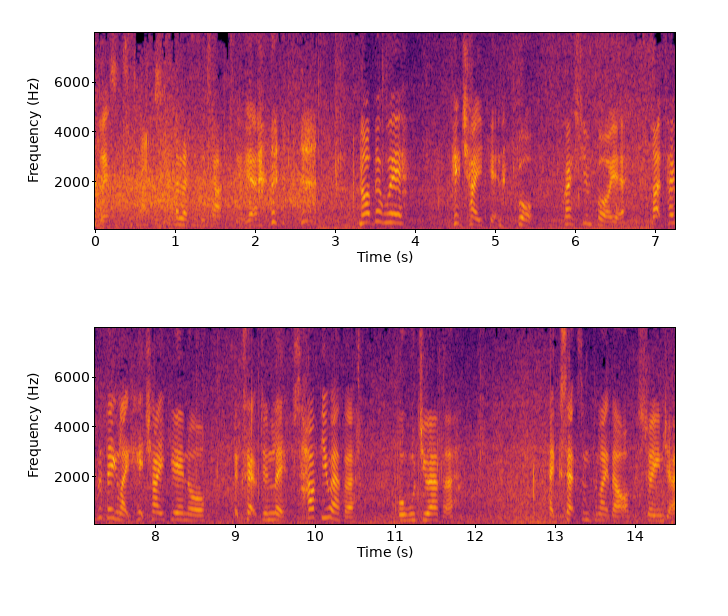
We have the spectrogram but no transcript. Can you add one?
Unless it's a taxi. Unless it's a taxi, yeah. Not that we're hitchhiking, but question for you. That type of thing, like hitchhiking or accepting lifts, have you ever, or would you ever, accept something like that off a stranger?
